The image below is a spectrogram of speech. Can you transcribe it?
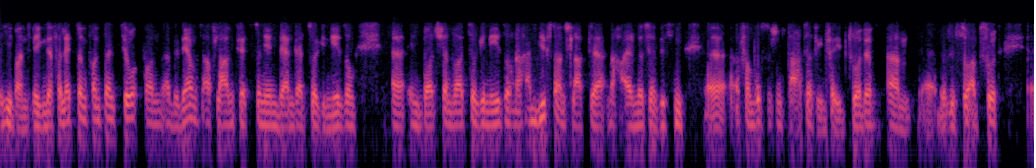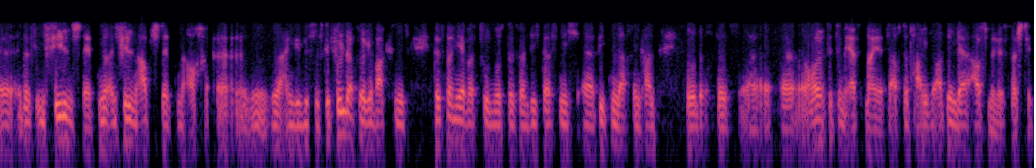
jemand wegen der Verletzung von Sanktionen, von Bewährungsauflagen festzunehmen, während er zur Genesung in Deutschland war, zur Genesung nach einem Giftanschlag, der nach allem, was wir wissen, vom russischen Staat auf ihn verübt wurde. Ähm, das ist so absurd, dass in vielen Städten, in vielen Hauptstädten auch äh, ein gewisses Gefühl dafür gewachsen ist, dass man hier was tun muss, dass man sich das nicht äh, bieten lassen kann, so dass das äh, äh, heute zum ersten Mal jetzt auf der Tagesordnung der Außenminister steht.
